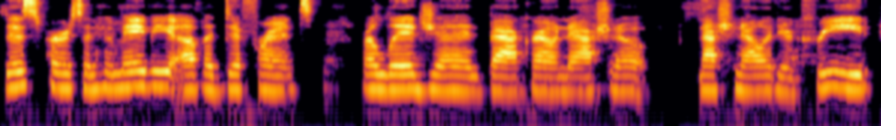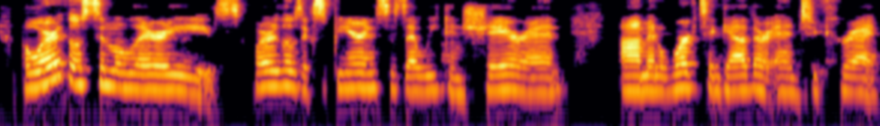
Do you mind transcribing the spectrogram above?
this person who may be of a different religion, background, national nationality or creed, but what are those similarities? What are those experiences that we can share in um, and work together and to create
